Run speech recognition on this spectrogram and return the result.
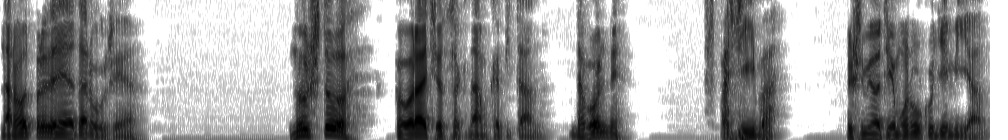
народ проверяет оружие. — Ну что, — поворачивается к нам капитан, — довольны? — Спасибо, — жмет ему руку Демьян.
